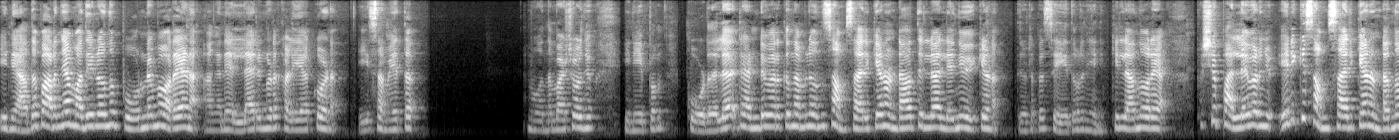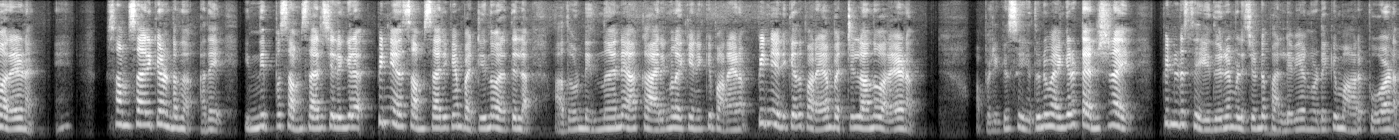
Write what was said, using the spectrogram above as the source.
ഇനി അത് പറഞ്ഞാൽ മതിയല്ലോ എന്ന് പൂർണിമ പറയണം. അങ്ങനെ എല്ലാവരും കൂടെ കളിയാക്കുവാണ് ഈ സമയത്ത്. മൂന്നാം ഭാഷ പറഞ്ഞു ഇനിയിപ്പം കൂടുതൽ രണ്ടുപേർക്കും തമ്മിൽ ഒന്നും സംസാരിക്കാൻ ഉണ്ടാകത്തില്ല അല്ലേന്ന് ചോദിക്കണം. തീർച്ചയായിട്ടും സേതു പറഞ്ഞു എനിക്കില്ല എന്ന് പറയാം. പക്ഷെ പല്ലവി പറഞ്ഞു എനിക്ക് സംസാരിക്കാനുണ്ടെന്ന് പറയണേ. സംസാരിക്കാനുണ്ടെന്ന്. അതെ ഇന്നിപ്പോ സംസാരിച്ചില്ലെങ്കിൽ പിന്നെ അത് സംസാരിക്കാൻ പറ്റിയെന്ന് വരത്തില്ല. അതുകൊണ്ട് ഇന്ന് തന്നെ ആ കാര്യങ്ങളൊക്കെ എനിക്ക് പറയണം. പിന്നെ എനിക്കത് പറയാൻ പറ്റില്ല എന്ന് പറയണം. അപ്പോഴേക്കും സേതുവിന് ഭയങ്കര ടെൻഷനായി. പിന്നീട് സേതുവിനെ വിളിച്ചുകൊണ്ട് പല്ലവി അങ്ങോട്ടേക്ക് മാറിപ്പോവാണ്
